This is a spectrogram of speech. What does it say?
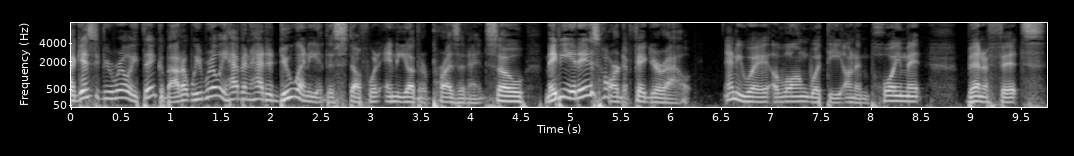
I guess if you really think about it, we really haven't had to do any of this stuff with any other president. So maybe it is hard to figure out. Anyway, along with the unemployment benefits,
